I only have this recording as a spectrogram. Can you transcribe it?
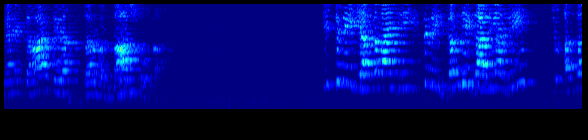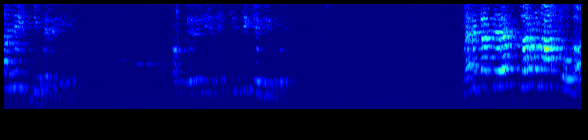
मैंने कहा, तेरा सर्वनाश होगा। इतनी यातनाएँ दी, इतनी गंदी गालियाँ दी, जो असहनीय थी मेरे लिए और मेरे लिए नहीं, किसी के भी लिए। मैंने कहा, तेरा सर्वनाश होगा।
